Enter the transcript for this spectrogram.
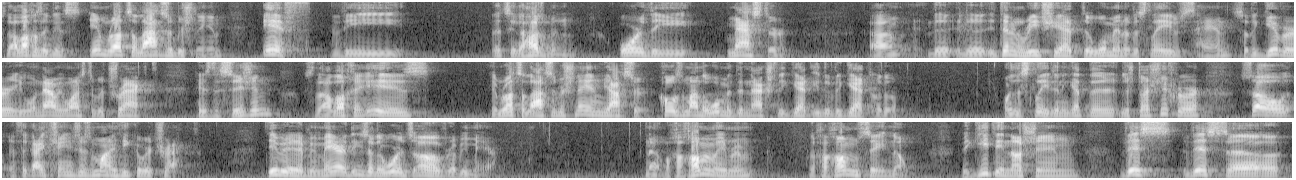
So the Allah is like this: Im ratza if the, let's say the husband or the master, um, the, the, it didn't reach yet the woman or the slave's hand, so the giver, he will now he wants to retract his decision. So the halacha is in Rotza Lachzer B'Shneim Yachzer. Kolzman, the woman didn't actually get either the get or the or the slave didn't get the, the Shtar so if the guy changed his mind, he could retract. David Rabbi Meir, these are the words of Rabbi Meir. Now, the Chachamim say no. Begite Nashim, this, this uh,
